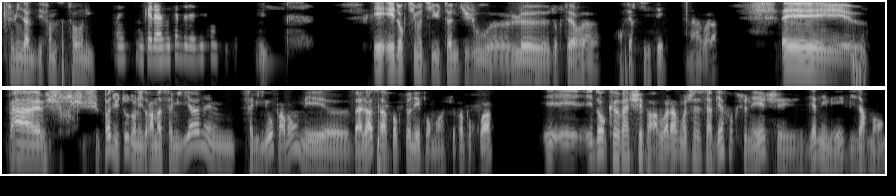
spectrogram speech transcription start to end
criminal defense attorney. Ouais. Donc elle est avocate de la défense. en fait. Oui. Et, et donc Timothy Hutton qui joue euh, le docteur euh, en fertilité. Hein, voilà. Et euh, bah, je suis pas du tout dans les dramas familiales, euh, familiaux, pardon, mais euh, bah là ça a fonctionné pour moi. Je sais pas pourquoi. Et, et- donc euh, bah je sais pas, voilà, moi je- ça a bien fonctionné, j'ai bien aimé, bizarrement,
